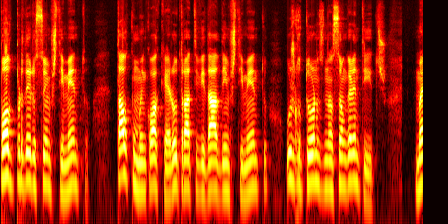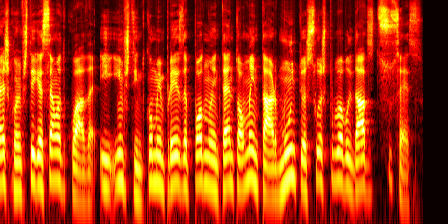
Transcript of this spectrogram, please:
Pode perder o seu investimento? Tal como em qualquer outra atividade de investimento, os retornos não são garantidos. Mas com investigação adequada e investindo como empresa, pode, no entanto, aumentar muito as suas probabilidades de sucesso.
